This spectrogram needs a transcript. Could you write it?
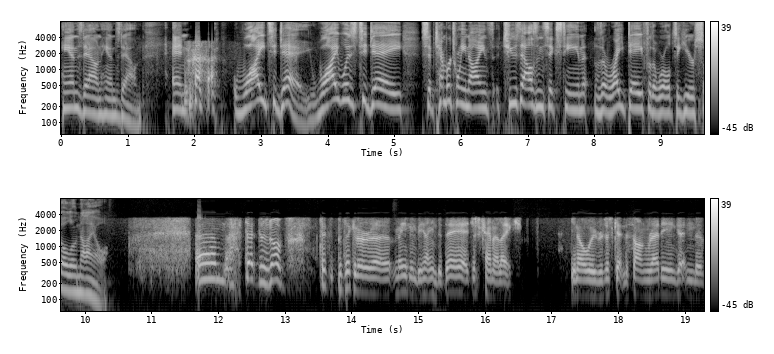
hands down, hands down. And why today? Why was today, September 29th, 2016, the right day for the world to hear Solo Niall? Um, there's no particular uh, meaning behind the day. It just kind of like, you know, we were just getting the song ready and getting the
